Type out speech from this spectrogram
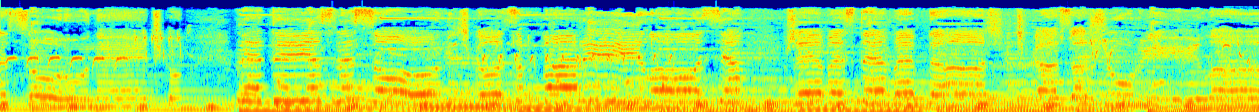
Ясне сонечко, де ти ясне сонечко запарилося, вже без тебе пташечка зажурилася.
